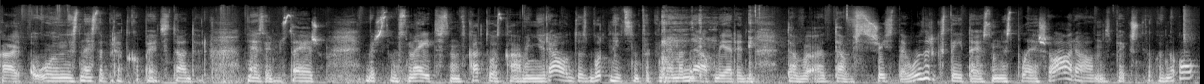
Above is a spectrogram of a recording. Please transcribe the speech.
kā, kā, un es nesapratu, kāpēc tā dara. Nezinu, sēžu virs savas meitas un skatos, kā viņa raud uz burtnīcas. Ne, man neapmierina tav, tavs šis te uzrakstītais, un es plēšu ārā, un es pēkšņi saku, nu, oh,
